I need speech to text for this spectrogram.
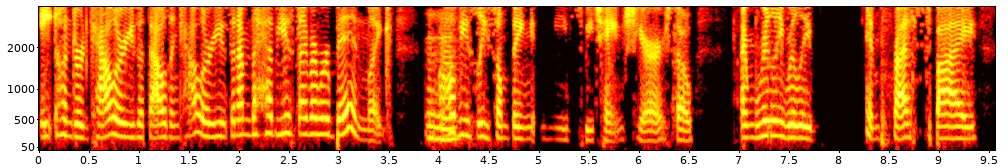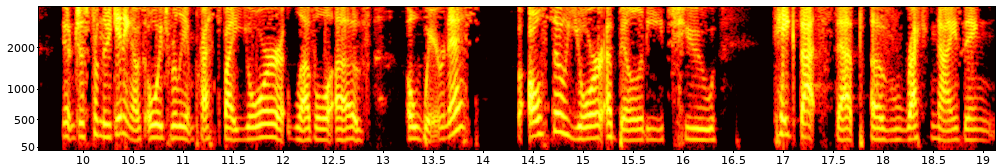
800 calories, 1,000 calories, and I'm the heaviest I've ever been. Like, mm-hmm. obviously, something needs to be changed here. So, I'm really, really impressed by, you know, just from the beginning, I was always really impressed by your level of awareness, but also your ability to take that step of recognizing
